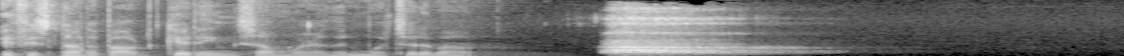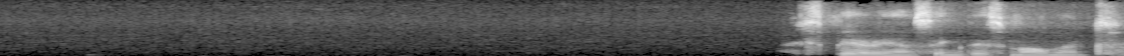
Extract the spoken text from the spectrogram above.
If it's not about getting somewhere, then what's it about? Experiencing this moment.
